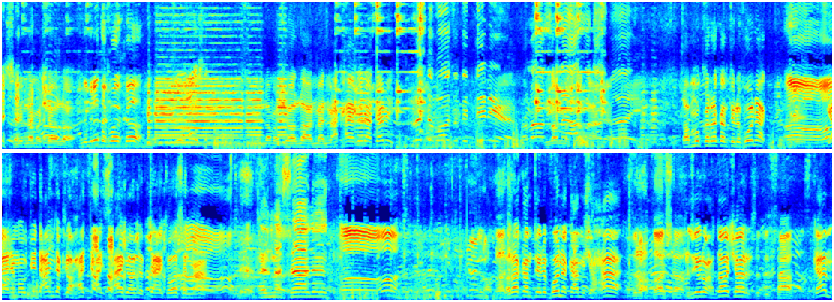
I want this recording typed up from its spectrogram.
بسم الله ما شاء الله. نمرتك بقى كام؟ بسم الله ما شاء الله على المال. معاك حاجة غيرها تاني؟ رد باظت الدنيا. خلاص اللهم صل على النبي. طب ممكن رقم تليفونك؟ يعني موجود عندك لو حد عايز حاجة ولا بتاع يتواصل معاك المسالك. رقم تليفونك يا عم شحات 011 011 9 كم؟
